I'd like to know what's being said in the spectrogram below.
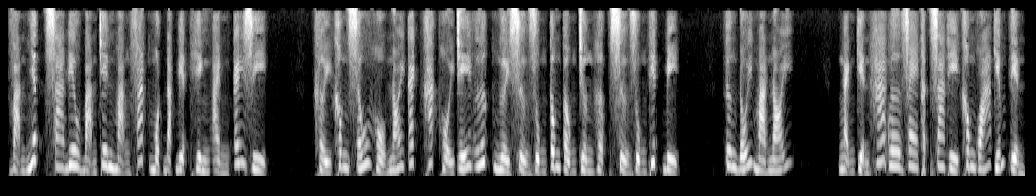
Vạn nhất xa điêu bạn trên mạng phát một đặc biệt hình ảnh cái gì. Khởi không xấu hổ nói cách khác hội chế ước người sử dụng công cộng trường hợp sử dụng thiết bị. Tương đối mà nói. Ngạnh kiện xe thật ra thì không quá kiếm tiền.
